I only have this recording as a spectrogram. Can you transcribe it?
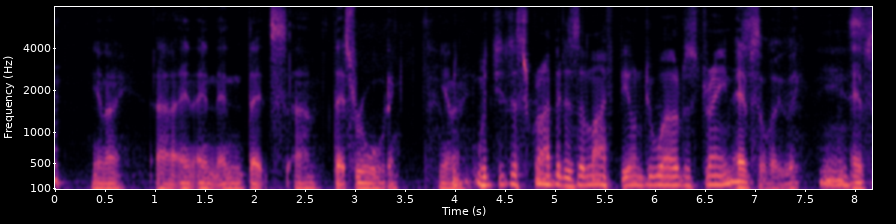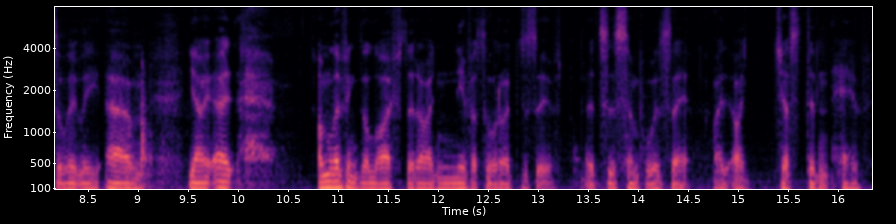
you know, uh, and, and, and that's, um, that's rewarding. You know. Would you describe it as a life beyond your wildest dreams? Absolutely. Yes. Absolutely. Um, you know, I'm living the life that I never thought I deserved. It's as simple as that. I, I just didn't have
